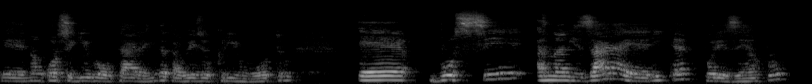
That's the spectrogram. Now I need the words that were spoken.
É, não consegui voltar ainda, talvez eu crie um outro. É você analisar a Érica, por exemplo,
